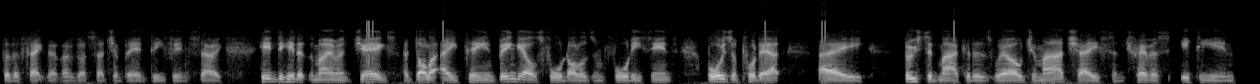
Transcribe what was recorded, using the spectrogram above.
for the fact that they've got such a bad defense. So head to head at the moment, Jags a dollar eighteen, Bengals four dollars and forty cents. Boys have put out a boosted market as well. Ja'Marr Chase and Travis Etienne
